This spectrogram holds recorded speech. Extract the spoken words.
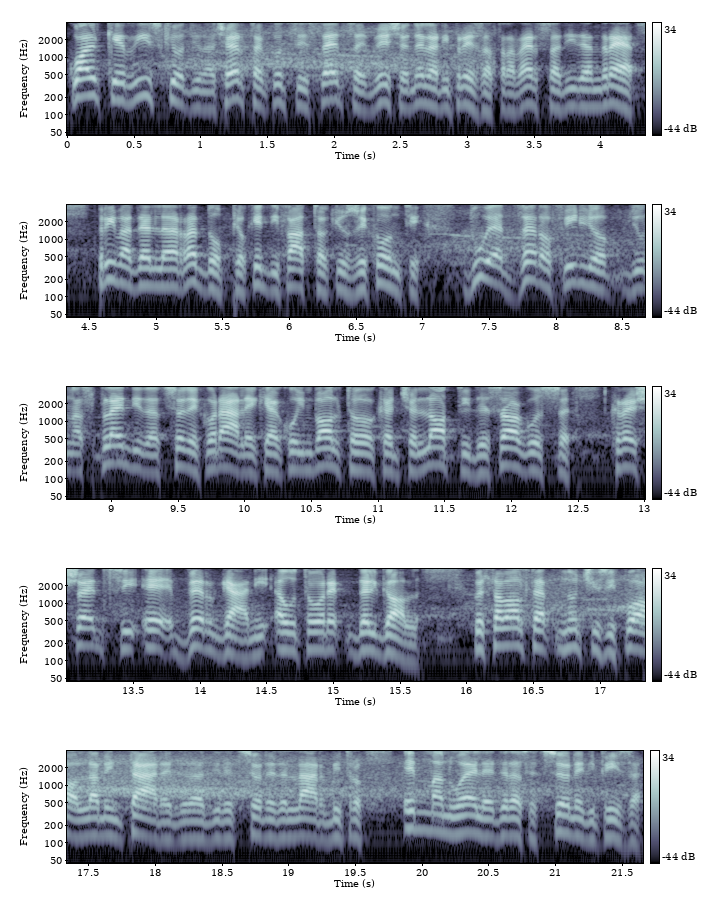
Qualche rischio di una certa consistenza invece nella ripresa attraversa di D'Andrea prima del raddoppio che di fatto ha chiuso i conti. 2-0 figlio di una splendida azione corale che ha coinvolto Cancellotti, De Sogus, Crescenzi e Vergani, autore del gol. Questa volta non ci si può lamentare della direzione dell'arbitro Emanuele Emanuele della sezione di Pisa.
